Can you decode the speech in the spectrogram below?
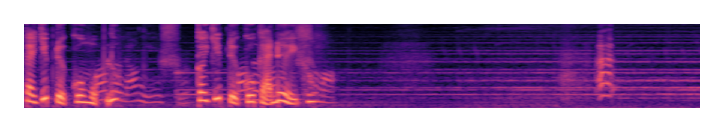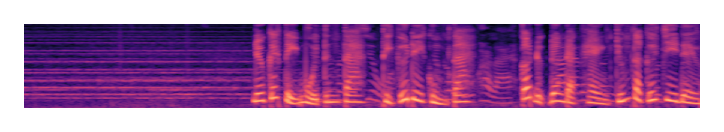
Ta giúp được cô một lúc. Có giúp được cô cả đời không? Nếu các tỷ muội tin ta Thì cứ đi cùng ta. Có được đơn đặt hàng, chúng ta cứ chia đều.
